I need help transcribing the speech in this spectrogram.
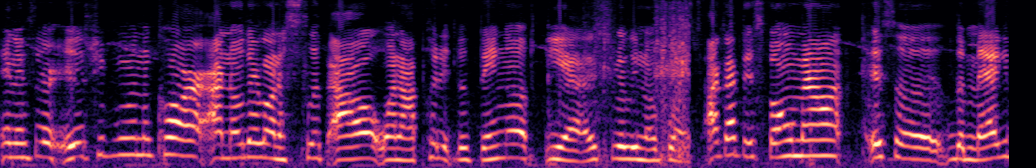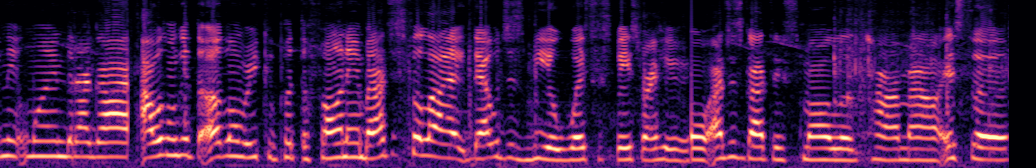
And if there is people in the car i know they're gonna slip out when i put it the thing up. Yeah it's really no point. I got this phone mount. It's a the magnet one that i got. I was gonna get the other one where you could put the phone in but i just feel like that would just be a waste of space right here. So i just got this small little car mount. It's the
